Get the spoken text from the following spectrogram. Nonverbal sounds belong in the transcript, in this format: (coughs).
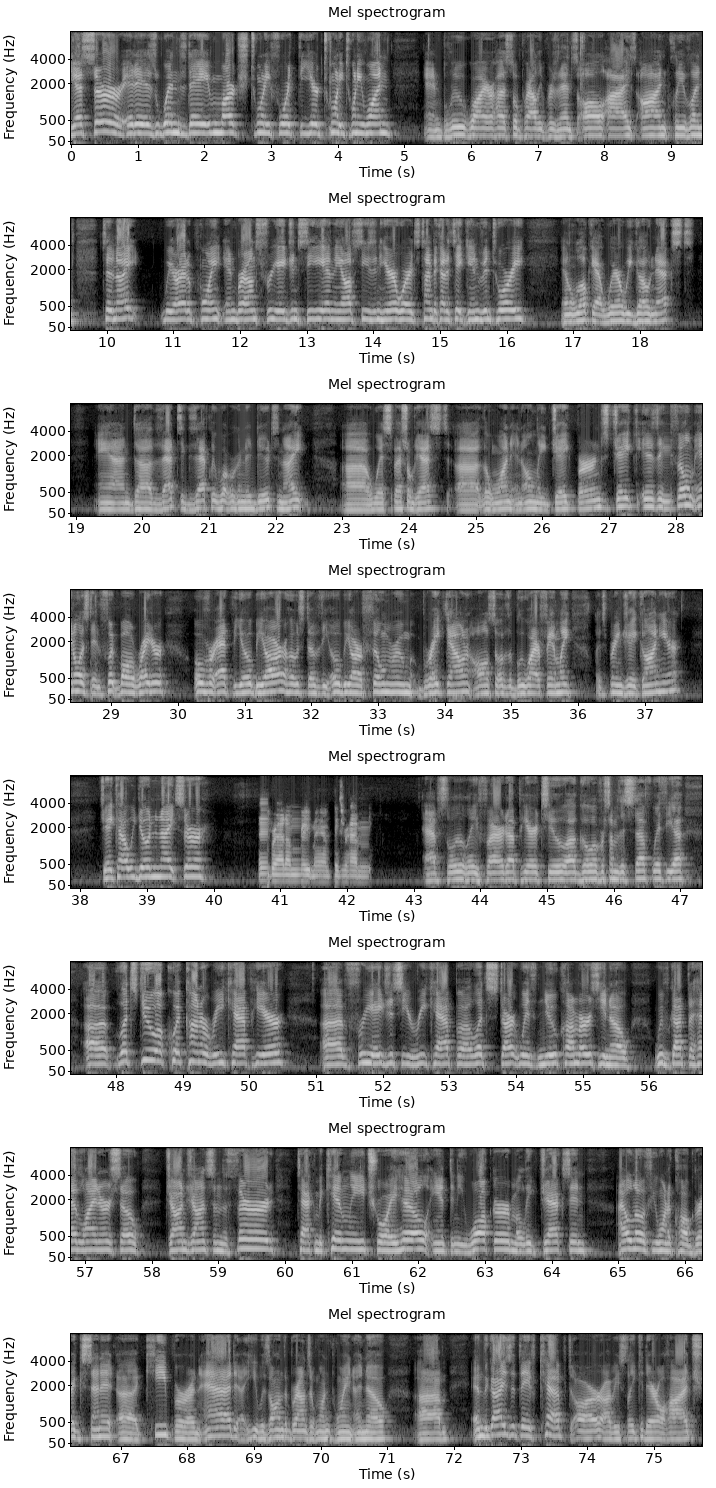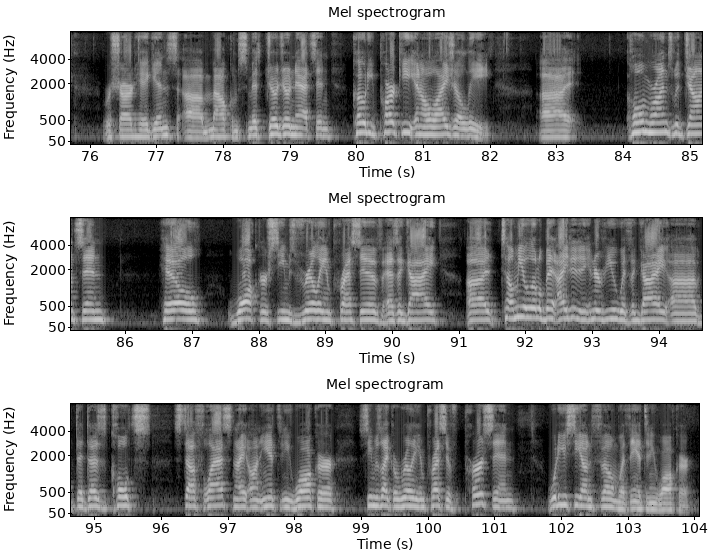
Yes, sir. It is Wednesday, March 24th, the year 2021, and Blue Wire Hustle proudly presents All Eyes on Cleveland. Tonight, we are at a point in Brown's free agency and the offseason here where it's time to kind of take inventory and look at where we go next. And uh, that's exactly what we're going to do tonight uh, with special guest, uh, the one and only Jake Burns. Jake is a film analyst and football writer over at the OBR, host of the OBR Film Room Breakdown, also of the Blue Wire family. Let's bring Jake on here. Jake, how we doing tonight, sir? Hey, Brad, I'm great, man. Thanks for having me. Absolutely fired up here to uh, go over some of this stuff with you. Uh, let's do a quick kind of recap here. Uh, free agency recap. Uh, let's start with newcomers. You know, we've got the headliners. So, John Johnson III, Takk McKinley, Troy Hill, Anthony Walker, Malik Jackson. I don't know if you want to call Greg Senat a keep or an ad. He was on the Browns at one point, I know. Um, and the guys that they've kept are obviously KhaDarel Hodge, Rashard Higgins, uh, Malcolm Smith, JoJo Natson, Cody Parkey, and Elijah Lee. Uh, home runs with Johnson, Hill, Walker seems really impressive as a guy. Uh, tell me a little bit. I did an interview with a guy uh, that does Colts stuff last night on Anthony Walker. Seems like a really impressive person. What do you see on film with Anthony Walker?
